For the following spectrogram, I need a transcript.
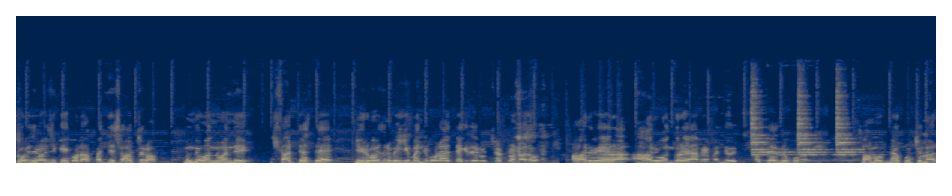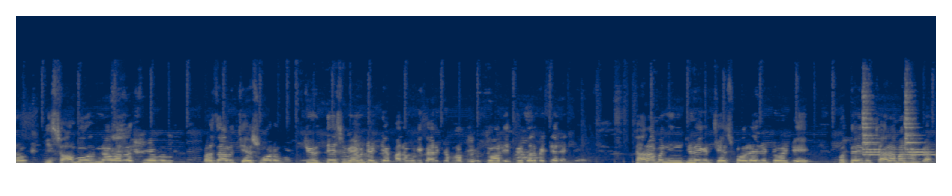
రోజు రోజుకి కూడా ప్రతి సంవత్సరం ముందు వంద మంది స్టార్ట్ చేస్తే ఈ రోజున వెయ్యి మంది కూడా దగ్గర దగ్గర వచ్చినట్లున్నారు ఆరు వేల ఆరు వందల యాభై మంది అత్యధిక సామూహికంగా కూర్చున్నారు. ఈ సామూహికంగా వరలక్ష్మి వ్రతాలు చేసుకోవడం ముఖ్య ఉద్దేశం ఏమిటంటే మన గుడి కార్యక్రమంలో ప్రభుత్వం వారు ఎందుకు తలపెట్టారంటే చాలామంది ఇంటి దగ్గర చేసుకోలేనటువంటి ముత్తైదులు చాలామంది ఉంటారు.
